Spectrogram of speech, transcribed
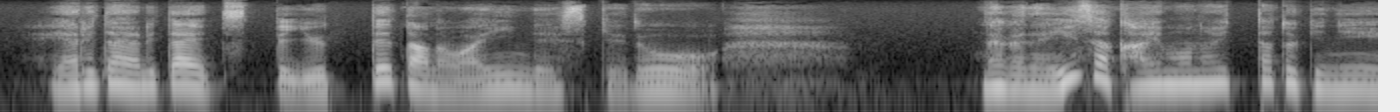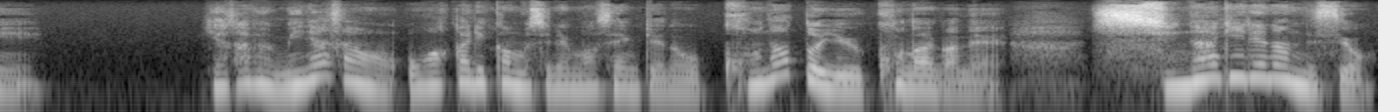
「やりたいやりたい」っつって言ってたのはいいんですけどなんかねいざ買い物行った時にいや多分皆さんお分かりかもしれませんけど粉という粉がね品切れなんですよ。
